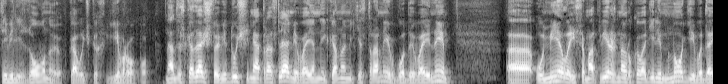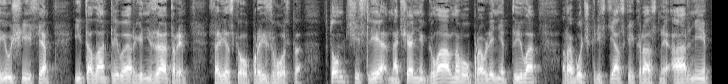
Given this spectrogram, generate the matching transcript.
цивилизованную, в кавычках, Европу. Надо сказать, что ведущими отраслями военной экономики страны в годы войны э, умело и самоотверженно руководили многие выдающиеся и талантливые организаторы советского производства, в том числе начальник главного управления тыла рабоче-крестьянской Красной Армии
